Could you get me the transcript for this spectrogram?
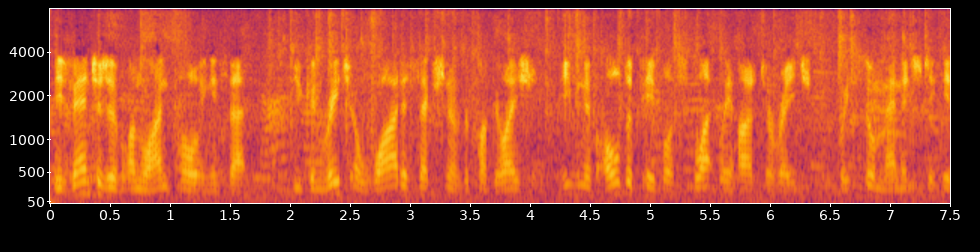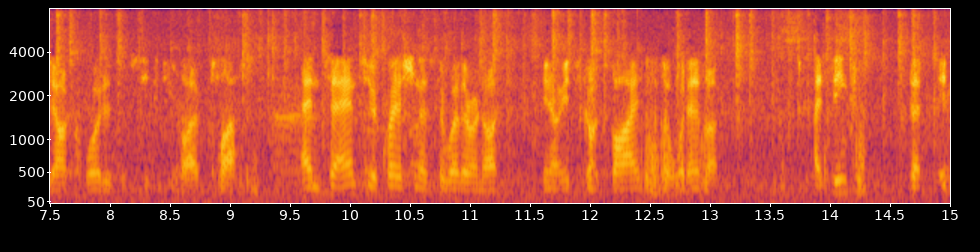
The advantage of online polling is that you can reach a wider section of the population. Even if older people are slightly harder to reach, we still manage to hit our quotas of 65 plus. And to answer your question as to whether or not, you know, it's got bias or whatever, I think that it,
